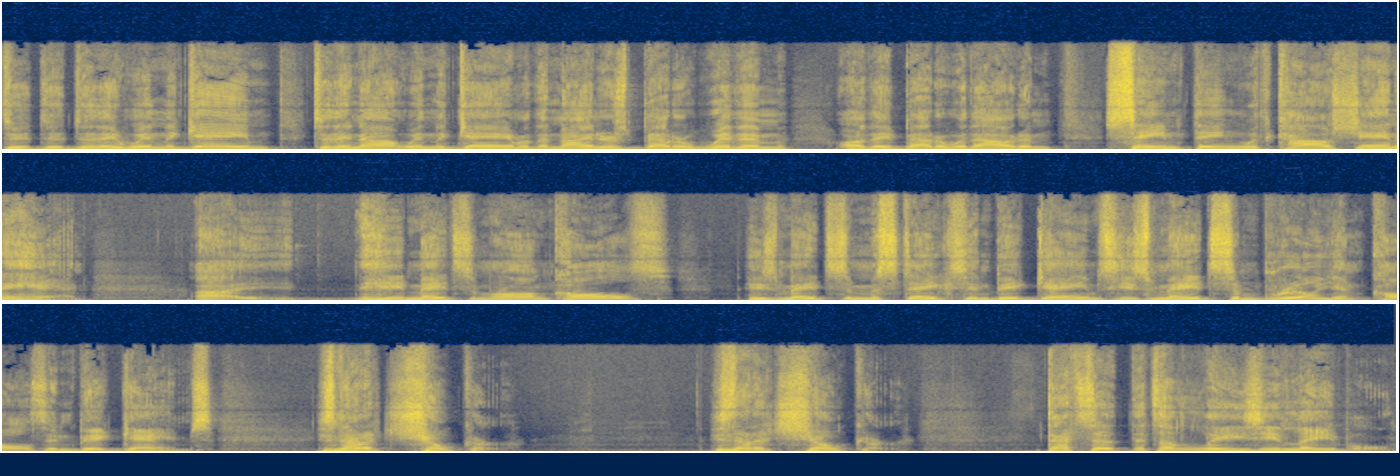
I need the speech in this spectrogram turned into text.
Do, do, do, they win the game? Do they not win the game? Are the Niners better with him? Are they better without him? Same thing with Kyle Shanahan. Uh, he made some wrong calls. He's made some mistakes in big games. He's made some brilliant calls in big games. He's not a choker. He's not a choker. That's a that's a lazy label.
